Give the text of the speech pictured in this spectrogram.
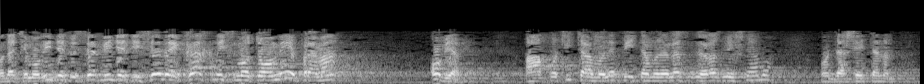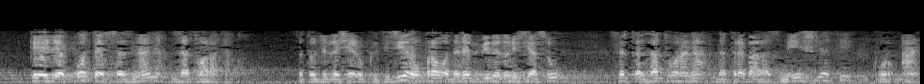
onda ćemo vidjeti, sve, vidjeti sebe kakvi smo to mi prema objavi a ako čitamo, ne pitamo, ne, raz, ne razmišljamo onda šeitan nam te ljepote saznanja zatvara tako zato Đelešenu kritizira upravo da ne bi bile donisija su srca zatvorena da treba razmišljati Kur'an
